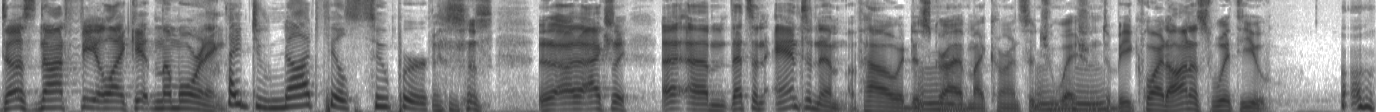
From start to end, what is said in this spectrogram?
Does not feel like it in the morning. I do not feel super. This is uh, actually uh, um, that's an antonym of how I would Mm. describe my current situation. Mm-hmm. To be quite honest with you,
